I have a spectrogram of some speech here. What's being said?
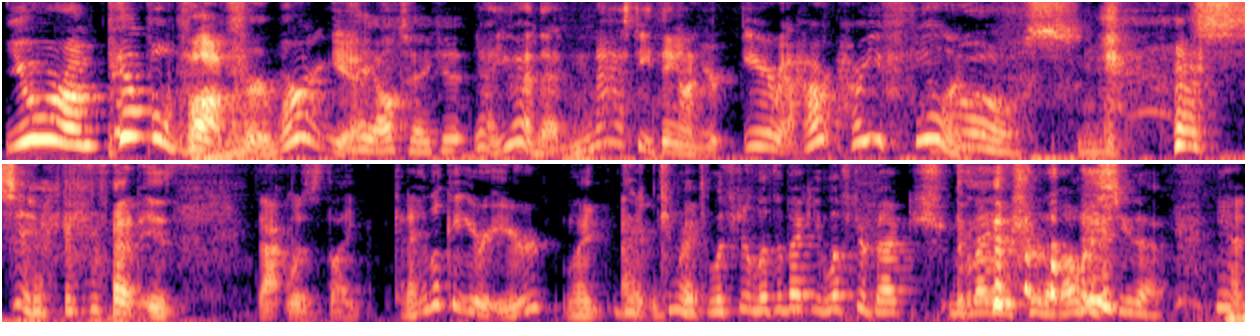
you were on Pimple Popper, weren't you? Hey, I'll take it. Yeah, you had that nasty thing on your ear. How, how are you feeling? Gross. Sick. that is, that was like, can I look at your ear? Like, I, come here. Lift your lift the back. Lift your back. sh- The back of your shirt up. I want to see that. Yeah.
